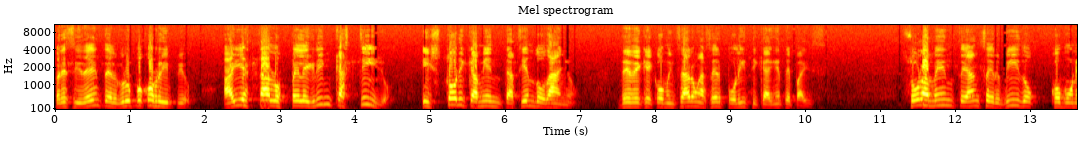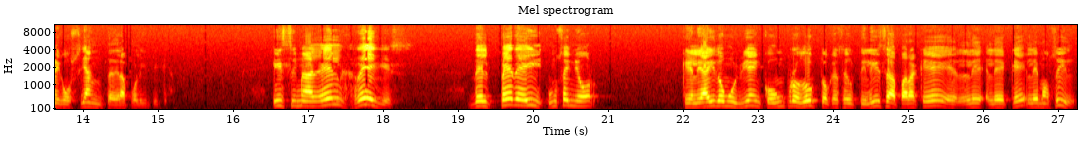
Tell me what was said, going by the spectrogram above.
presidente del Grupo Corripio, ahí está los Pelegrín Castillo, históricamente haciendo daño desde que comenzaron a hacer política en este país. Solamente han servido como negociantes de la política. Ismael Reyes, del PDI, un señor que le ha ido muy bien con un producto que se utiliza para qué, le, le, ¿qué? Lemosil.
